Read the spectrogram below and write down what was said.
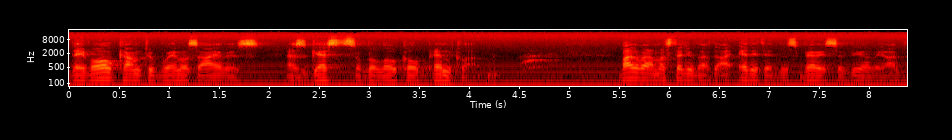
They've all come to Buenos Aires as guests of the local pen club. By the way, I must tell you that I edited this very severely. I've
